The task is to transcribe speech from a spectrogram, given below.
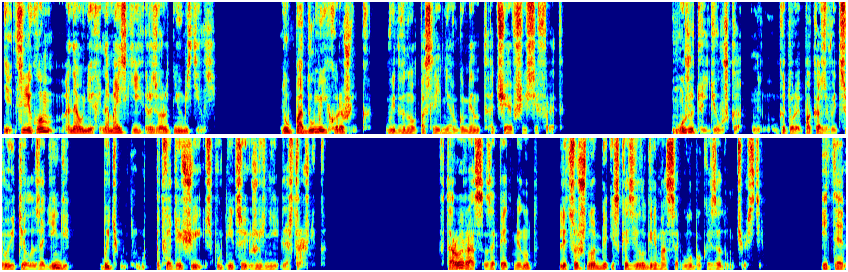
и целиком она у них на майский разворот не уместилась. — Ну, подумай хорошенько, — выдвинул последний аргумент отчаявшийся Фред. — Может ли девушка, которая показывает свое тело за деньги, быть подходящей спутницей жизни для стражника? Второй раз за пять минут лицо Шнобби исказило гримаса глубокой задумчивости. — Это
